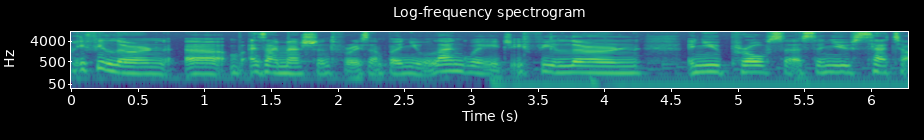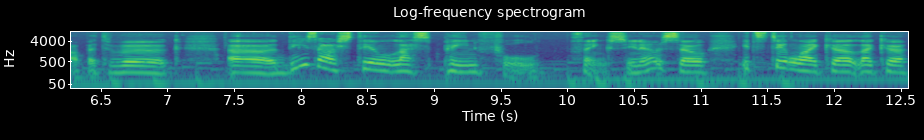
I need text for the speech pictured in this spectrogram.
if we learn, uh, as I mentioned, for example, a new language, if we learn a new process, a new setup at work, uh, these are still less painful things you know so it's still like a like a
